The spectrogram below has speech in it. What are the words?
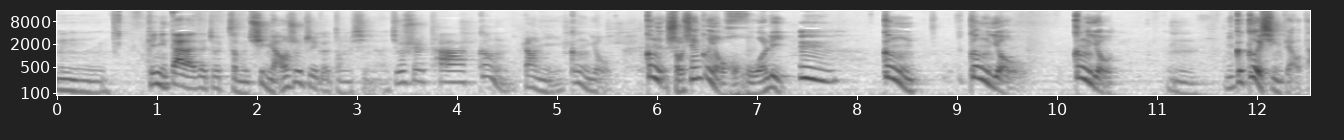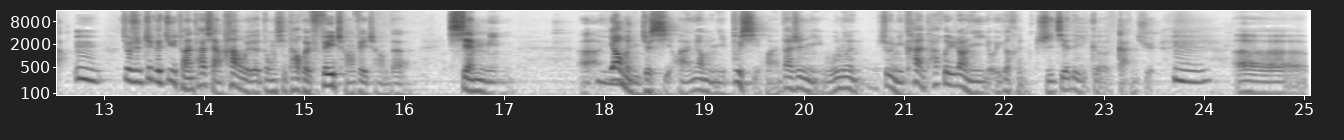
嗯给你带来的就怎么去描述这个东西呢？就是它更让你更有更首先更有活力，嗯。更更有更有嗯一个个性表达，嗯。就是这个剧团他想捍卫的东西，他会非常非常的鲜明。呃，要么你就喜欢，要么你不喜欢，但是你无论就你看，它会让你有一个很直接的一个感觉。嗯，呃，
